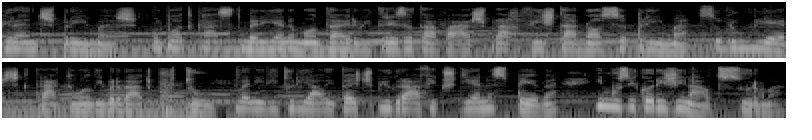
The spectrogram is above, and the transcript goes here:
Grandes Primas, um podcast de Mariana Monteiro e Teresa Tavares para a revista A Nossa Prima, sobre mulheres que tratam a liberdade por tu. Plano editorial e textos biográficos de Ana Cepeda e música original de Surma.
